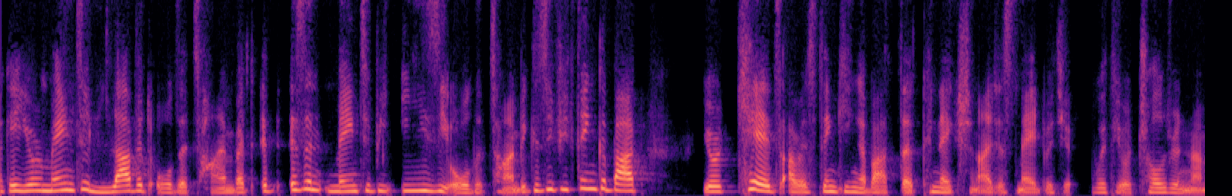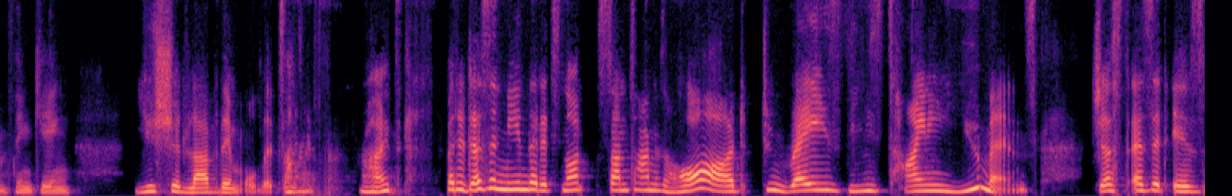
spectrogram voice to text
Okay, you're meant to love it all the time, but it isn't meant to be easy all the time. Because if you think about your kids, I was thinking about the connection I just made with your with your children. And I'm thinking, you should love them all the time, right? But it doesn't mean that it's not sometimes hard to raise these tiny humans, just as it is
